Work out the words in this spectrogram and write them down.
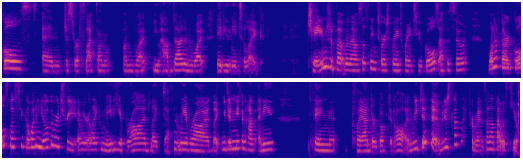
goals and just reflect on on what you have done and what maybe you need to like change. But when I was listening to our 2022 goals episode, one of our goals was to go on a yoga retreat. And we were like, maybe abroad, like definitely abroad. Like we didn't even have anything planned or booked at all. And we did it. We just got back from it. So I thought that was cute.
